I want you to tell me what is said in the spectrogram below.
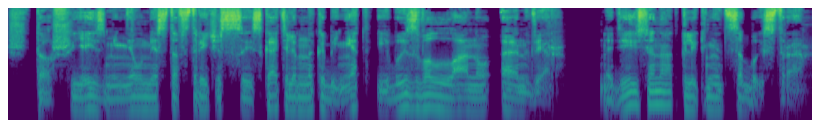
Что ж, я изменил место встречи с соискателем на кабинет и вызвал Лану Энвер. Надеюсь, она откликнется быстро.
